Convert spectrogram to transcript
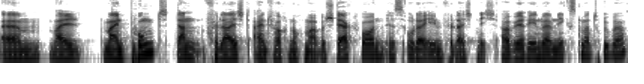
Ähm, weil mein Punkt dann vielleicht einfach nochmal bestärkt worden ist oder eben vielleicht nicht. Aber wir reden beim nächsten Mal drüber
